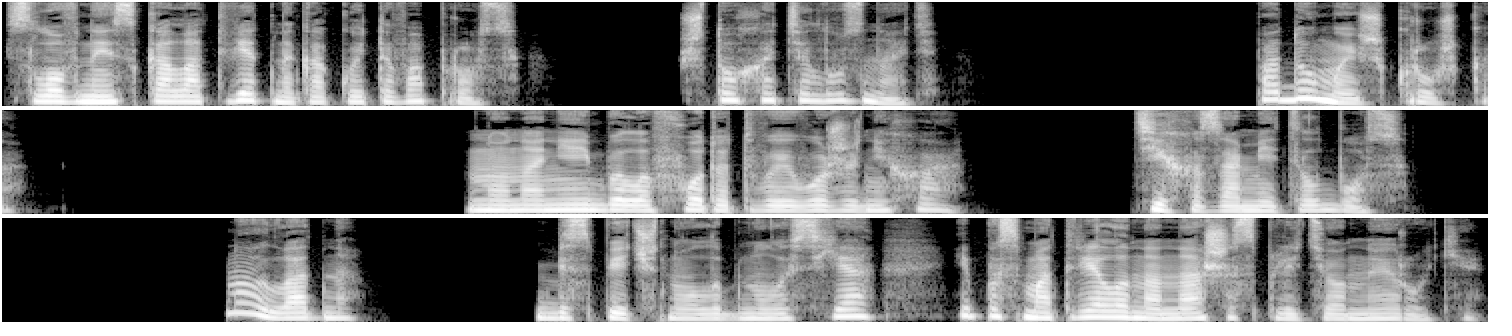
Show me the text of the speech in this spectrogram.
словно искал ответ на какой-то вопрос. Что хотел узнать? Подумаешь, кружка. Но на ней было фото твоего жениха, тихо заметил босс. Ну и ладно. Беспечно улыбнулась я и посмотрела на наши сплетенные руки.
